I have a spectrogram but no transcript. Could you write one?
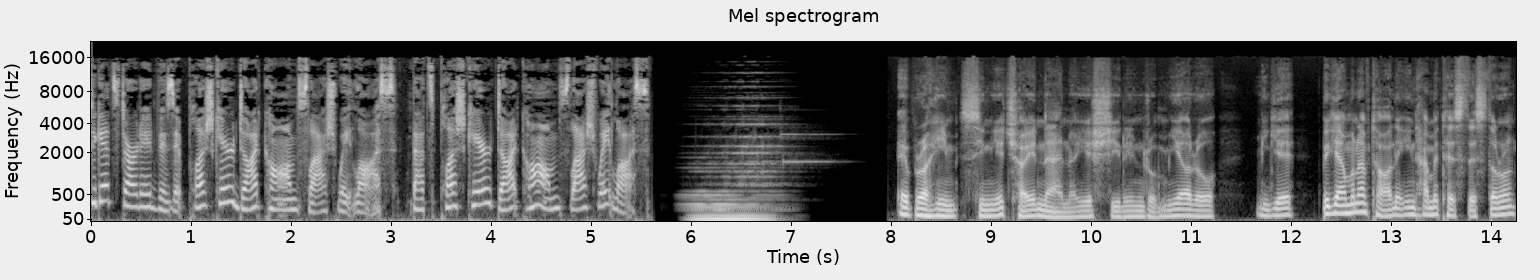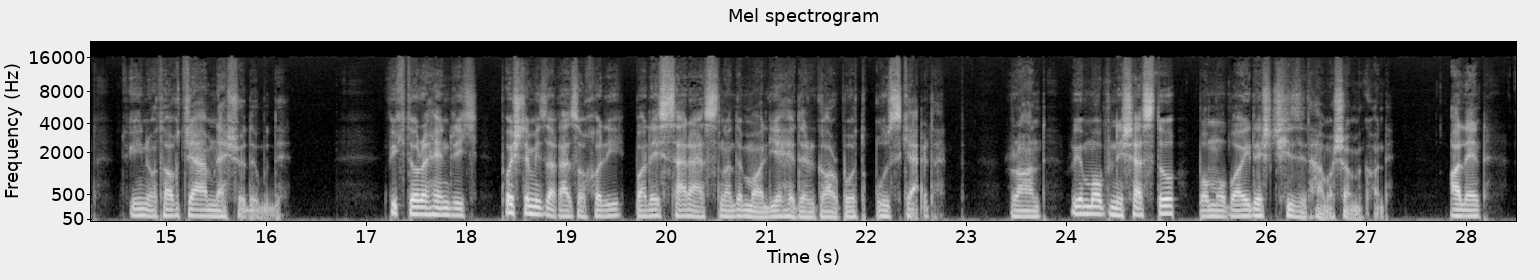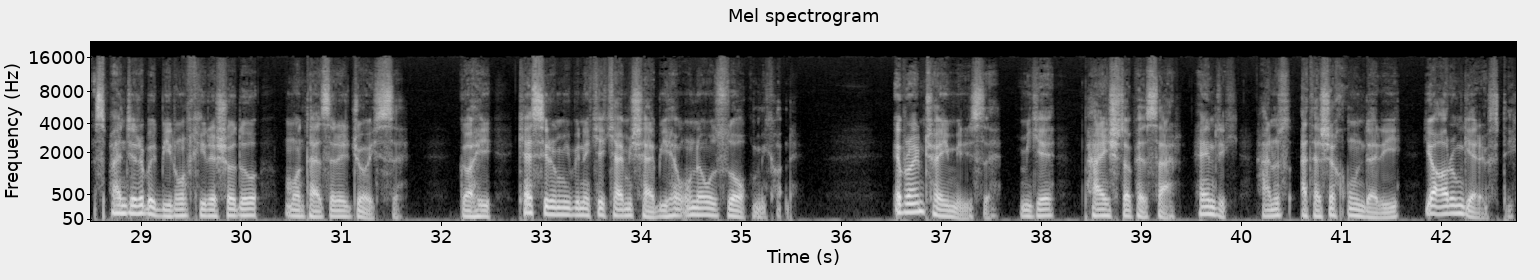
To get started, visit plushcare.com slash weight loss. That's plushcare.com slash weight loss. ابراهیم سینی چای نعنای شیرین رو میاره و میگه بگمونم تا حالا این همه تستوسترون توی این اتاق جمع نشده بوده. ویکتور و هنریک پشت میز غذاخوری بالای سر اسناد مالی هدرگاربوت قوز کردند. ران روی مبل نشست و با موبایلش چیزی تماشا می‌کنه. آلن از پنجره به بیرون خیره شد و منتظر جویسه. گاهی کسی رو می‌بینه که کمی شبیه اونه و ذوق می‌کنه. ابراهیم چایی میریزه. میگه پنج تا پسر. هنریک هنوز اتش خون داری یا آروم گرفتی؟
